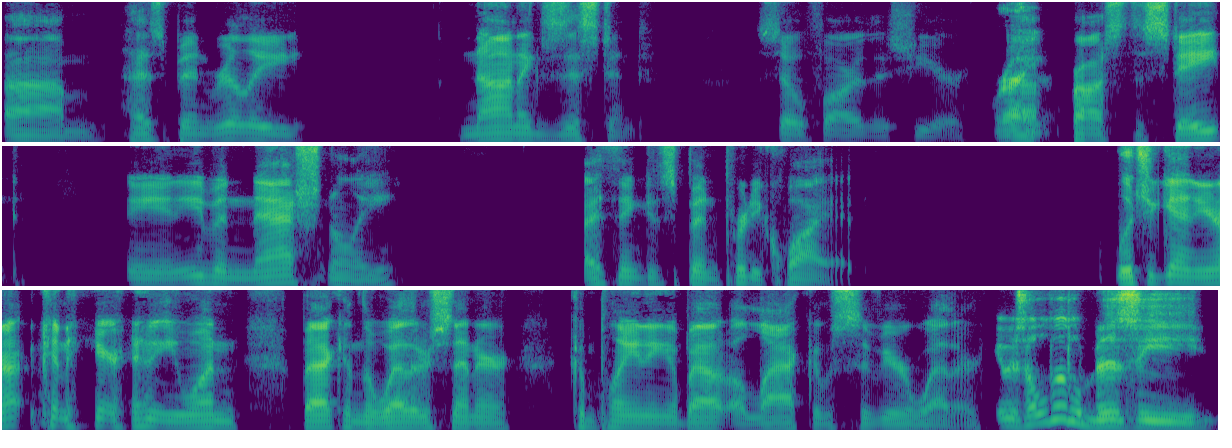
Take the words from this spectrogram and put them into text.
Um, has been really non-existent so far this year, uh, Right. across the state and even nationally. I think it's been pretty quiet which again you're not going to hear anyone back in the weather center complaining about a lack of severe weather It was a little busy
